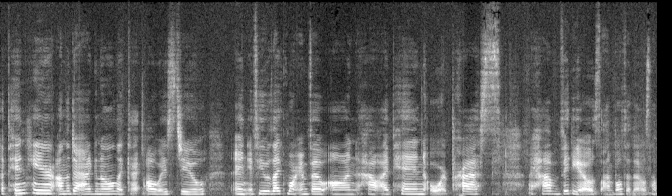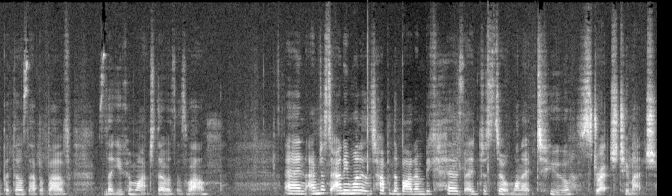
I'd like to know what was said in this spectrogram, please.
a pin here on the diagonal like I always do. And if you would like more info on how I pin or press I have videos on both of those. I'll put those up above so that you can watch those as well. And I'm just adding one at the top and the bottom because I just don't want it to stretch too much.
